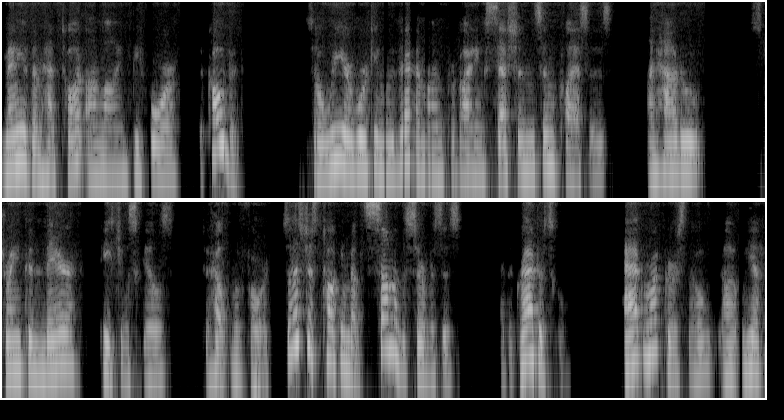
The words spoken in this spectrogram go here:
Many of them had taught online before the COVID. So we are working with them on providing sessions and classes on how to strengthen their teaching skills to help move forward. So that's just talking about some of the services at the graduate school. At Rutgers, though, uh, we have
